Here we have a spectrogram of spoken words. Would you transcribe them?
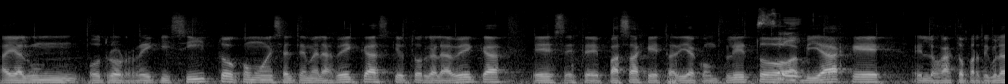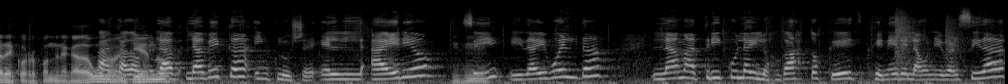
¿hay algún otro requisito? ¿Cómo es el tema de las becas? ¿Qué otorga la beca? ¿Es este pasaje, estadía completo, viaje? Eh, los gastos particulares corresponden a cada uno, entiendo. La, beca incluye el aéreo, ¿sí? ida y vuelta, la matrícula y los gastos que genere la universidad,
